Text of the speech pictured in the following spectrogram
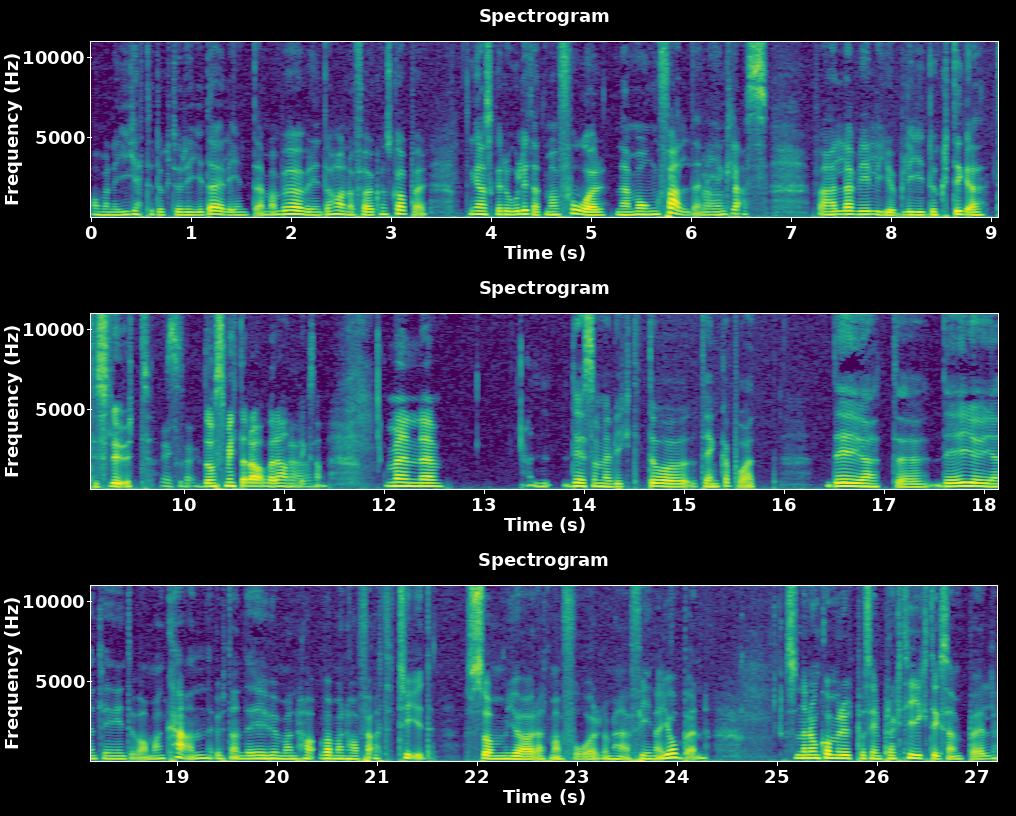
om man är jätteduktig att rida eller inte. Man behöver inte ha några förkunskaper. Det är ganska roligt att man får den här mångfalden Ja. i en klass. För alla vill ju bli duktiga till slut. De smittar av varandra. Ja. Liksom. Men eh, det som är viktigt att tänka på att det är ju att eh, det är ju egentligen inte vad man kan utan det är hur man ha, vad man har för attityd som gör att man får de här fina jobben. Så när de kommer ut på sin praktik till exempel,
